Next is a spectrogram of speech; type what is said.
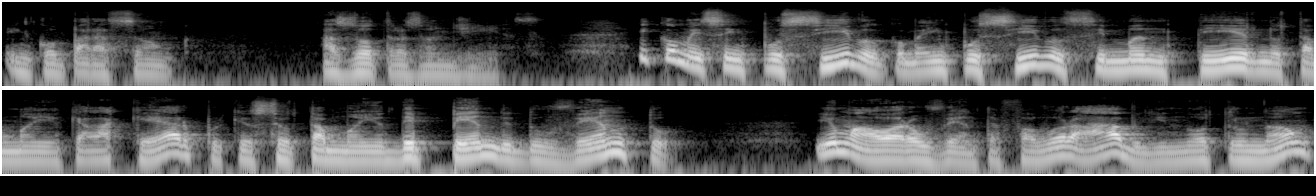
em comparação às outras ondinhas. E como isso é impossível, como é impossível se manter no tamanho que ela quer, porque o seu tamanho depende do vento, e uma hora o vento é favorável e no outro não,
